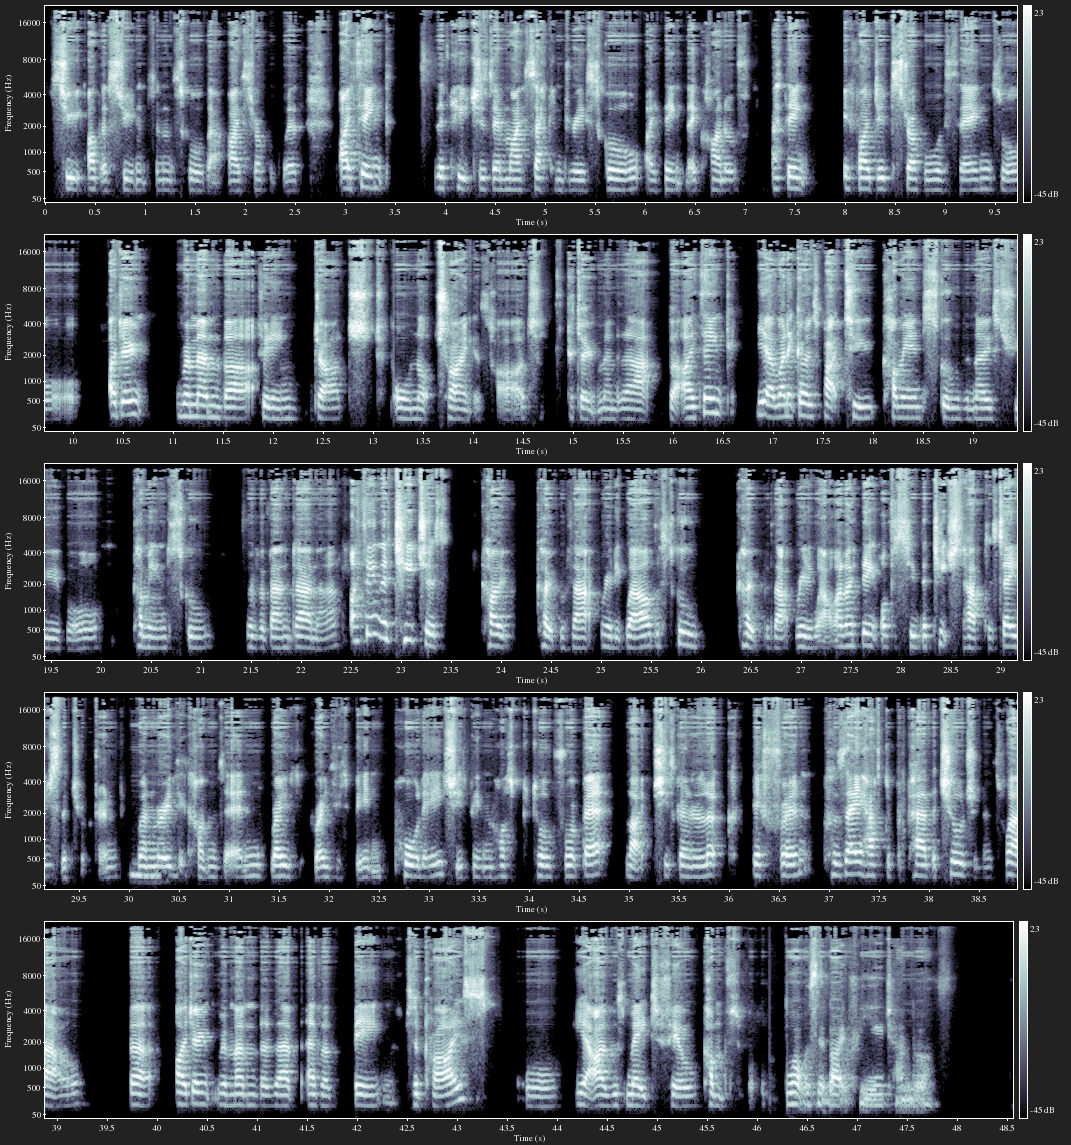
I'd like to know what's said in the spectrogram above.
stu- other students in the school that I struggled with. I think the teachers in my secondary school, I think they kind of, I think if I did struggle with things or I don't remember feeling judged or not trying as hard. I don't remember that. But I think, yeah, when it goes back to coming into school with a nose tube or coming into school with a bandana, I think the teachers cope cope with that really well. The school cope with that really well. And I think obviously the teachers have to say to the children when Mm. Rosie comes in, Rose, Rosie's been poorly, she's been in hospital for a bit, like she's going to look different because they have to prepare the children as well. But I don't remember them ever being surprised or, yeah, I was made to feel comfortable. What was it like for you, Chandos?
